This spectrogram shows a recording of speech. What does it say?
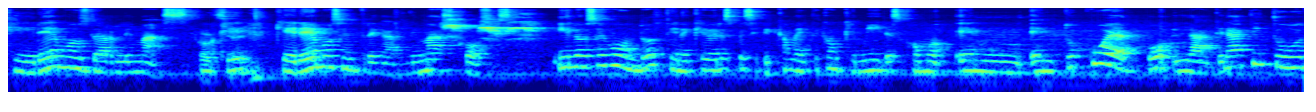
queremos darle más, Ok. ¿sí? queremos entregarle más cosas. Y lo segundo tiene que ver específicamente con que mires como en, en tu cuerpo la gratitud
